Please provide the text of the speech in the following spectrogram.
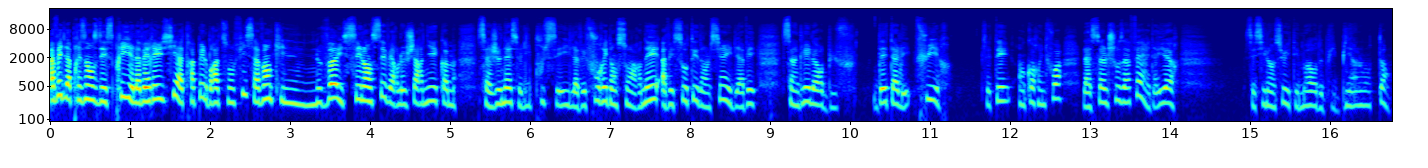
avait de la présence d'esprit, elle avait réussi à attraper le bras de son fils avant qu'il ne veuille s'élancer vers le charnier comme sa jeunesse l'y poussait. Il l'avait fourré dans son harnais, avait sauté dans le sien, il avait cinglé leur buffle. D'étaler, fuir. C'était, encore une fois, la seule chose à faire, et d'ailleurs, ces silencieux étaient morts depuis bien longtemps.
